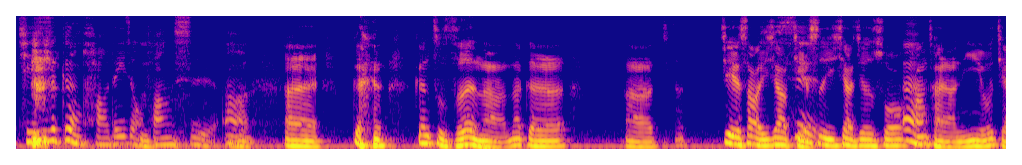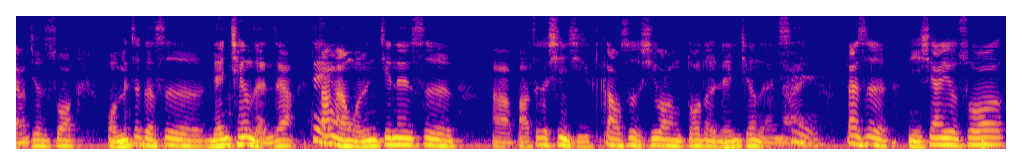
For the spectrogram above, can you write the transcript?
其实是更好的一种方式。嗯，呃，跟跟主持人啊，那个呃，介绍一下，解释一下，就是说，嗯刚才啊，你有讲，就是说，我们这个是年轻人这样。当然，我们今天是啊，把这个信息告诉希望多的年轻人来。是但是你现在又说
